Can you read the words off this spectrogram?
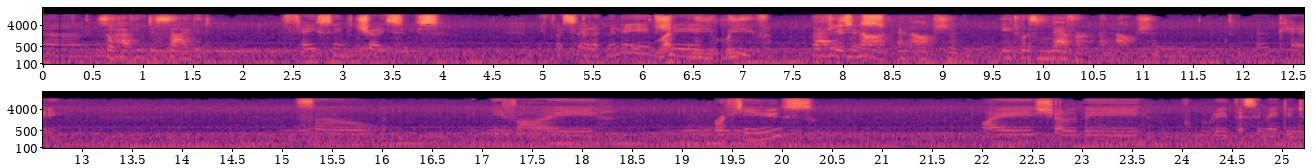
and So have you decided? facing choices. If I say let me leave, Let she me leave. That is Refuses. not an option. It was never an option. Okay. So, if I refuse, I shall be probably decimated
